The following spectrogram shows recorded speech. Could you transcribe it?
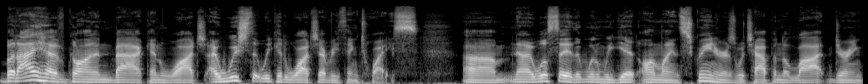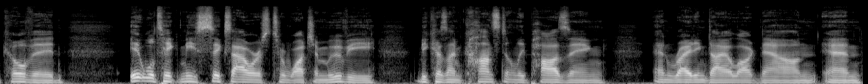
but I have gone back and watched. I wish that we could watch everything twice. Um, now I will say that when we get online screeners, which happened a lot during COVID, it will take me six hours to watch a movie because I'm constantly pausing and writing dialogue down. And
